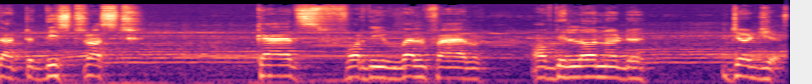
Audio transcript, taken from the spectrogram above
that this trust cares for the welfare of the learned judges.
